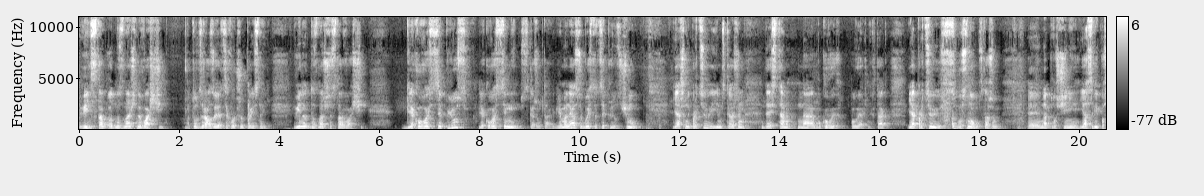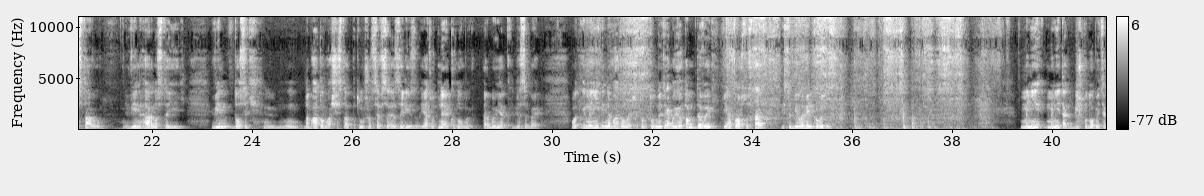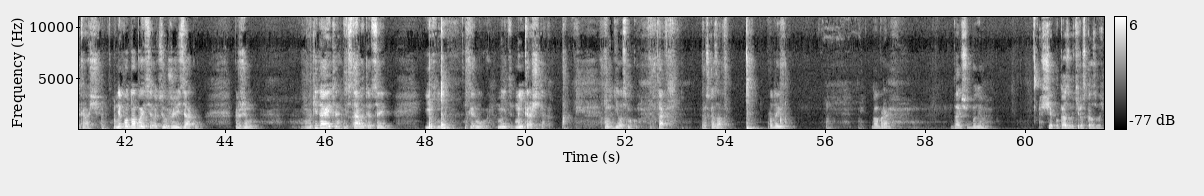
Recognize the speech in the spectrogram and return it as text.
він став однозначно важчий. А тут зразу я це хочу пояснити. Він однозначно став важчий. Для когось це плюс, для когось це мінус, скажімо так. Для мене особисто це плюс. Чому? Я ж не працюю їм, скажімо, десь там на бокових поверхнях. Так? Я працюю в основному, скажімо, е, на площині. Я собі поставив. Він гарно стоїть. Він досить е, ну, набагато важче став, тому що це все залізо. Я тут не економив, робив як для себе. От і мені він набагато легше. Тобто не треба його там давити. Я його просто став і собі легенько веду. Мені, мені так більш подобається краще. Не подобається оцю железяку прижиму. Викидаєте і ставите оцей їхній фірмовий. Мені, мені краще так. Ну, діло смаку. Так, розказав. Продаю. Добре. Далі будемо ще показувати і розказувати.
